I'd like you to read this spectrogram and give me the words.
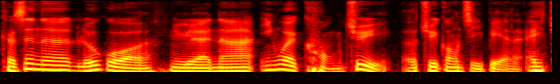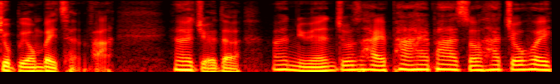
可是呢，如果女人呢，因为恐惧而去攻击别人，哎，就不用被惩罚，因为觉得，呃，女人就是害怕，害怕的时候，她就会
